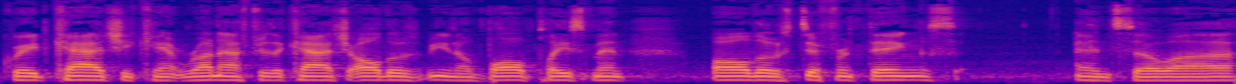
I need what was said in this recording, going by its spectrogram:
great catch. He can't run after the catch. All those you know ball placement, all those different things, and so. uh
